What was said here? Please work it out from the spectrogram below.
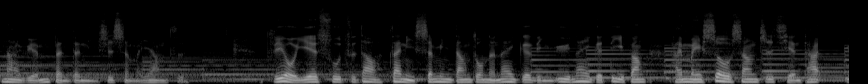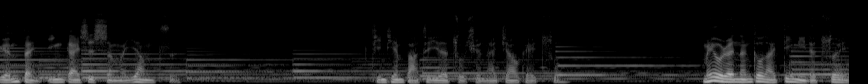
那原本的你是什么样子。只有耶稣知道，在你生命当中的那一个领域、那一个地方还没受伤之前，他原本应该是什么样子。今天把自己的主权来交给主，没有人能够来定你的罪，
